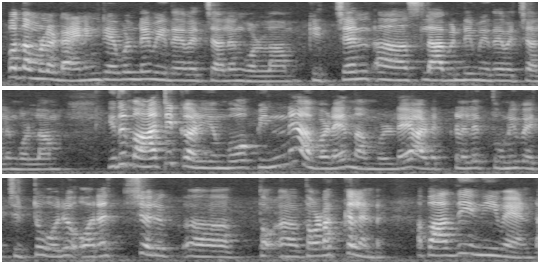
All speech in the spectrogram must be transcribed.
അപ്പോൾ നമ്മൾ ഡൈനിങ് ടേബിളിന്റെ മീതെ വെച്ചാലും കൊള്ളാം കിച്ചൺ സ്ലാബിന്റെ മീതെ വെച്ചാലും കൊള്ളാം. ഇത് മാറ്റി കഴിയുമ്പോൾ പിന്നെ അവിടെ നമ്മളുടെ അടുക്കളയിൽ തുണി വെച്ചിട്ട് ഒരു ഒരച്ചൊരു തുടക്കലുണ്ട്. അപ്പോൾ അത് ഇനി വേണ്ട.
